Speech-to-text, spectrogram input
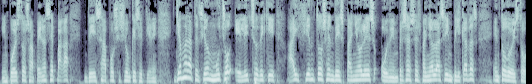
impuestos, apenas se paga de esa posición que se tiene. Llama la atención mucho el hecho de que hay cientos de españoles o de empresas españolas implicadas en todo esto,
